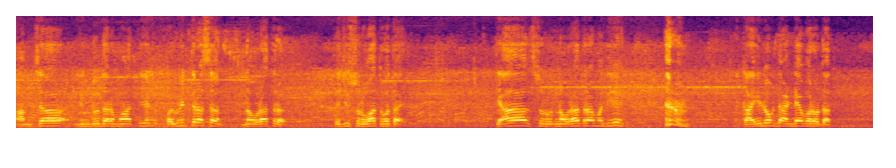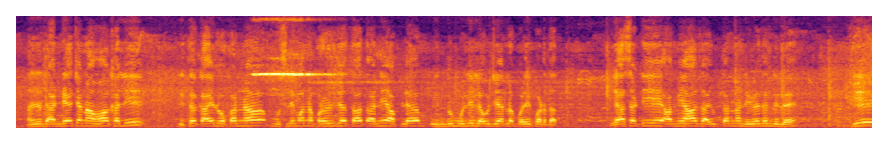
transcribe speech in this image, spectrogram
आमचा हिंदू धर्मातील पवित्र सण नवरात्र त्याची सुरुवात होत आहे. त्या सुरू नवरात्रामध्ये काही लोक दांड्या भरवतात. आणि दांड्याच्या नावाखाली तिथं काही लोकांना मुस्लिमांना प्रवेश देतात आणि आपल्या हिंदू मुली लव जिहादला बळी पडतात. यासाठी आम्ही आज आयुक्तांना निवेदन दिलं आहे की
